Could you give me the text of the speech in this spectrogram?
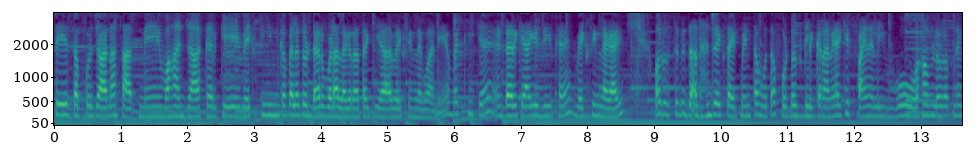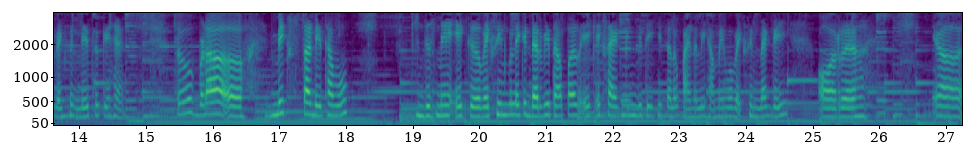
से सबको जाना साथ में वहाँ जा कर के वैक्सीन का पहले तो डर बड़ा लग रहा था कि यार वैक्सीन लगवानी है बट ठीक है डर के आगे जीत है वैक्सीन लगाई। और उससे भी ज़्यादा जो एक्साइटमेंट था वो था फ़ोटोज़ क्लिक कराने का कि फाइनली वो हम लोग अपने वैक्सीन ले चुके हैं। तो बड़ा मिक्स सा डे था वो। जिसमें एक वैक्सीन को लेकर डर भी था पर एक एक्साइटमेंट भी थी कि चलो फाइनली हमें वो वैक्सीन लग गई। और आ,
